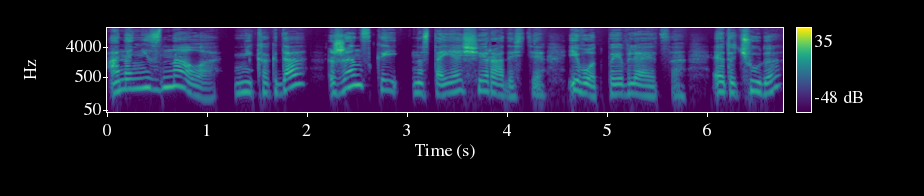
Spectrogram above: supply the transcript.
Она не знала никогда женской настоящей радости. И вот появляется это чудо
